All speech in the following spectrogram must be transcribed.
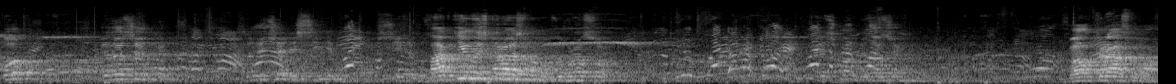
Стоп. Без оценки. Замечание. Синему. Активность красному за бросок. Бал красному.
